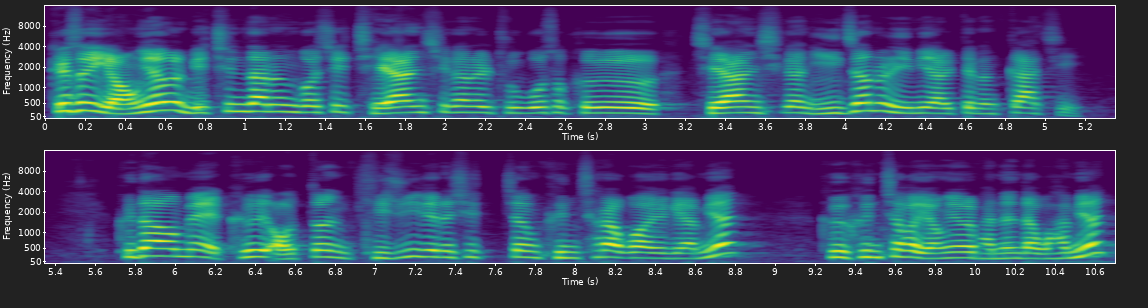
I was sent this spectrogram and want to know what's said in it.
그래서 영향을 미친다는 것이 제한 시간을 두고서 그 제한 시간 이전을 의미할 때는 까지 그 다음에 그 어떤 기준이 되는 시점 근처라고 얘기하면 그 근처가 영향을 받는다고 하면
